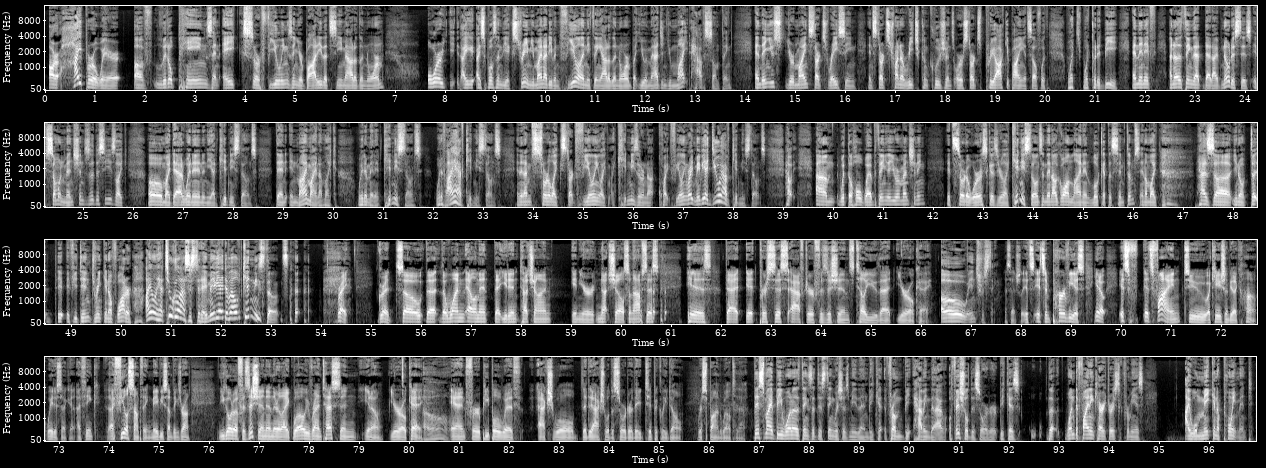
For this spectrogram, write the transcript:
are hyper aware of little pains and aches or feelings in your body that seem out of the norm. Or I, I suppose in the extreme, you might not even feel anything out of the norm, but you imagine you might have something. And then you, your mind starts racing and starts trying to reach conclusions or starts preoccupying itself with what, what could it be? And then if another thing that, that I've noticed is if someone mentions a disease like, oh, my dad went in and he had kidney stones, then in my mind, I'm like, wait a minute, kidney stones? What if I have kidney stones? And then I'm sort of like start feeling like my kidneys are not quite feeling right. Maybe I do have kidney stones. How, um, with the whole web thing that you were mentioning, it's sort of worse because you're like kidney stones. And then I'll go online and look at the symptoms and I'm like, has, uh, you know, d- if you didn't drink enough water, I only had two glasses today. Maybe I developed kidney stones. Right. Good. So the the one element that you didn't touch on in your nutshell synopsis is that it persists after physicians tell you that you're okay. oh, interesting. Essentially, it's it's impervious. You know, it's it's fine to occasionally be like, "Huh, wait a second. I think I feel something. Maybe something's wrong." You go to a physician and they're like, "Well, we've run tests and you know you're okay." Oh. And for people with actual the actual disorder, they typically don't respond well to that. this might be one of the things that distinguishes me then because from be, having the official disorder because the one defining characteristic for me is I will make an appointment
